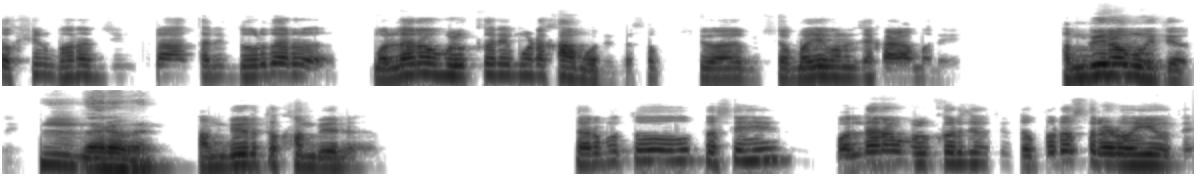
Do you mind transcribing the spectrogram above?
दक्षिण भारत जिंकला त्यांनी जोरदार मल्हारराव होळकर हे मोठा खांब होते. जसं शिवाय संभाजी महाराजांच्या काळामध्ये हंबीरराव मोहिते होते. बरोबर. हंबीर तो खंबीर. तर मग तो तसे हे मल्हारराव होळकर जे होते जबरदस्त लढवई होते.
